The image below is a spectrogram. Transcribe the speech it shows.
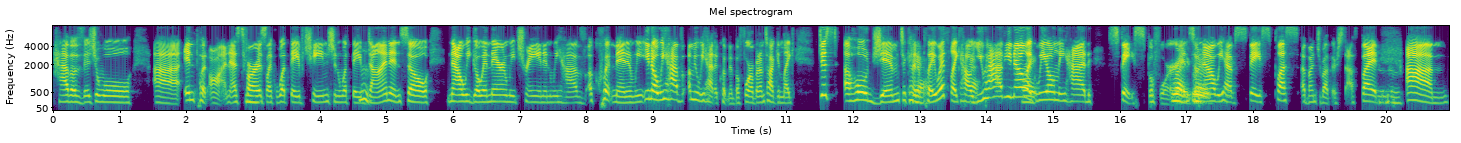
have a visual uh input on as far Mhm. as like what they've changed and what they've Mm. done and so now we go in there and we train and we have equipment and we you know we have i mean we had equipment before but i'm talking like just a whole gym to kind Yeah. of play with like how Yeah. you have you know like we only had space before Right, and so right. now we have space plus a bunch of other stuff but Mhm. um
